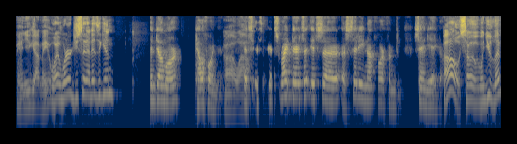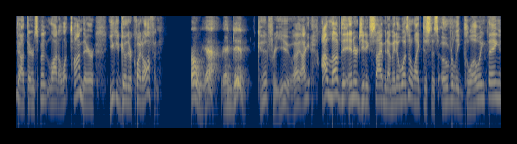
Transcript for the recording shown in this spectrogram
Man, you got me. Where, where did you say that is again? In Del Mar, California. Oh wow. It's it's it's right there. It's a, it's a, a city not far from San Diego. oh, so when you lived out there and spent a lot of time there, you could go there quite often. Oh yeah, and did. Good for you. I, I I love the energy and excitement. I mean, it wasn't like just this overly glowing thing,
